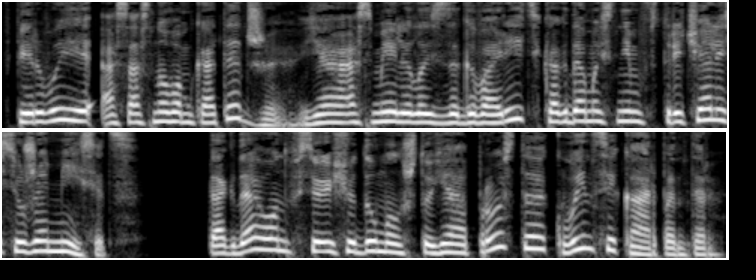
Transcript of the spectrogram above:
Впервые о сосновом коттедже я осмелилась заговорить, когда мы с ним встречались уже месяц, Тогда он все еще думал, что я просто Квинси Карпентер,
